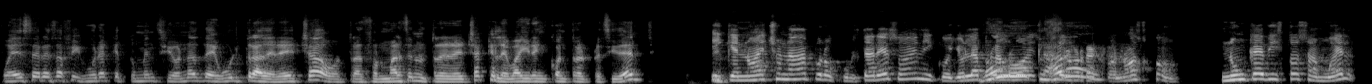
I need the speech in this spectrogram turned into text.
puede ser esa figura que tú mencionas de ultraderecha o transformarse en ultraderecha que le va a ir en contra del presidente. Y que no ha hecho nada por ocultar eso, ¿eh, Nico? Yo le aplaudo eso, lo reconozco. Nunca he visto a Samuel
